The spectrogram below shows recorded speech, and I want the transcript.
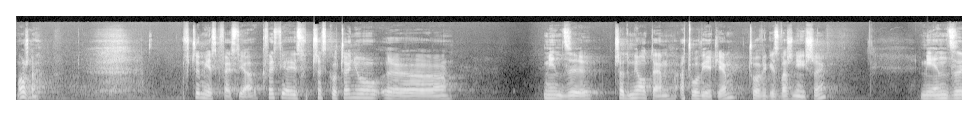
może. W czym jest kwestia? Kwestia jest w przeskoczeniu e, między przedmiotem a człowiekiem. Człowiek jest ważniejszy. Między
